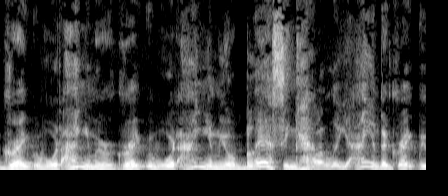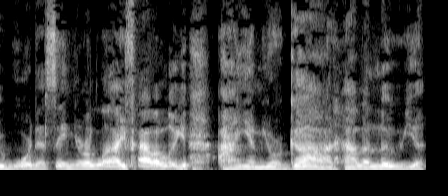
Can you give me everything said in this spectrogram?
great reward. I am your great reward. I am your blessing. Hallelujah. I am the great reward that's in your life. Hallelujah. I am your God. Hallelujah.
